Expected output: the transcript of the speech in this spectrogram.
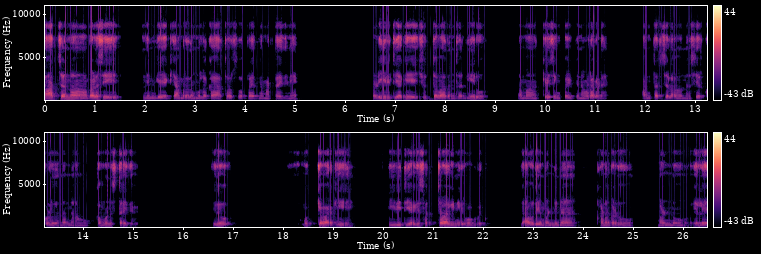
ಟಾರ್ಚ್ ಅನ್ನ ಬಳಸಿ ನಿಮಗೆ ಕ್ಯಾಮ್ರಾದ ಮೂಲಕ ತೋರಿಸುವ ಪ್ರಯತ್ನ ಮಾಡ್ತಾ ಇದ್ದೀನಿ. ನೋಡಿ, ಈ ರೀತಿಯಾಗಿ ಶುದ್ಧವಾದಂತ ನೀರು ನಮ್ಮ ಕೇಸಿಂಗ್ ಪೈಪಿನ ಒಳಗಡೆ ಅಂತರ್ಜಲವನ್ನು ಸೇರ್ಕೊಳ್ಳುವುದನ್ನ ನಾವು ಗಮನಿಸ್ತಾ ಇದ್ದೇವೆ. ಇದು ಮುಖ್ಯವಾಗಿ ಈ ರೀತಿಯಾಗಿ ಸ್ವಚ್ಛವಾಗಿ ನೀರು ಹೋಗಬೇಕು. ಯಾವುದೇ ಮಣ್ಣಿನ ಕಣಗಳು, ಮಣ್ಣು, ಎಲೆ,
